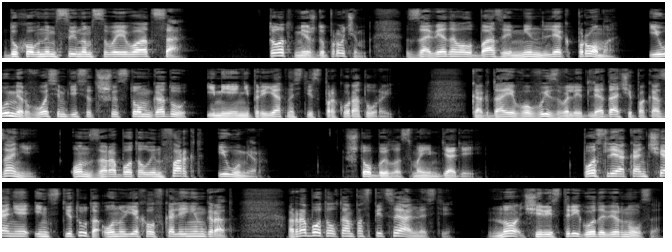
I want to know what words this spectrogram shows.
духовным сыном своего отца. Тот, между прочим, заведовал базой Минлекпрома и умер в 86 году, имея неприятности с прокуратурой. Когда его вызвали для дачи показаний, он заработал инфаркт и умер. Что было с моим дядей? После окончания института он уехал в Калининград, работал там по специальности, но через три года вернулся.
